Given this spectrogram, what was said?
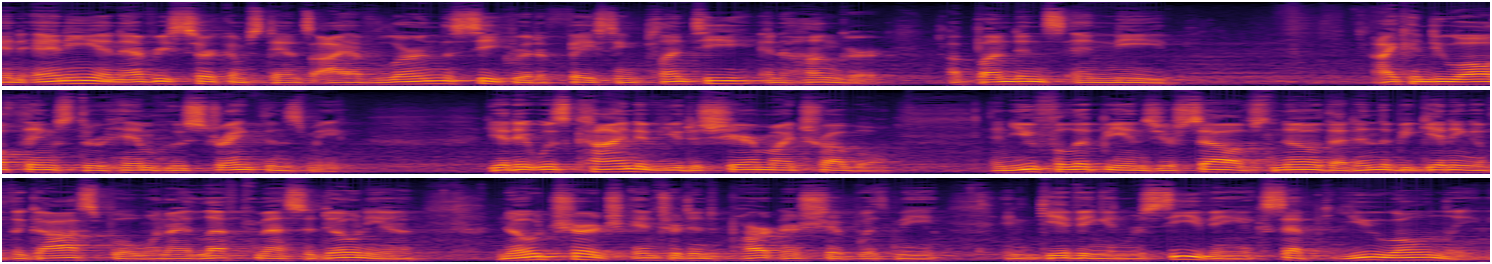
In any and every circumstance, I have learned the secret of facing plenty and hunger, abundance and need. I can do all things through him who strengthens me. Yet it was kind of you to share my trouble. And you Philippians yourselves know that in the beginning of the gospel, when I left Macedonia, no church entered into partnership with me in giving and receiving except you only.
